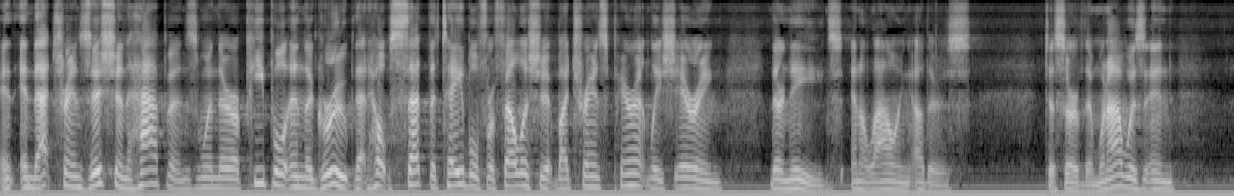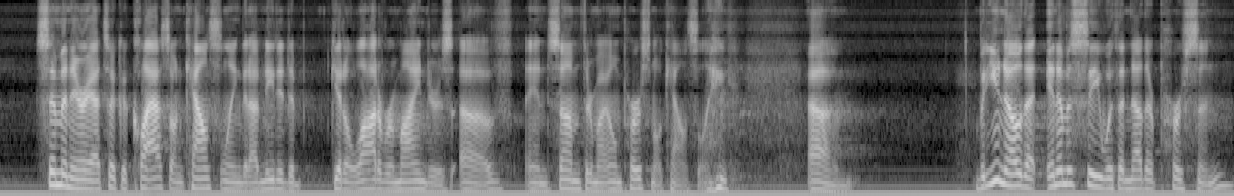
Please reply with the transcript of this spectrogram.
And, and that transition happens when there are people in the group that help set the table for fellowship by transparently sharing their needs and allowing others to serve them. When I was in seminary, I took a class on counseling that I've needed to get a lot of reminders of, and some through my own personal counseling. um, but you know that intimacy with another person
